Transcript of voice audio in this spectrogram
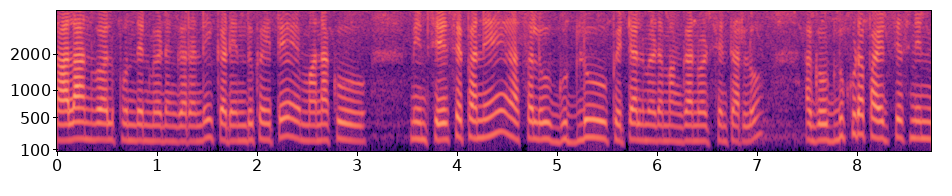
చాలా అనుభవాలు పొందాను మేడం గారండి. ఇక్కడ ఎందుకైతే మనకు మేము చేసే పని అసలు గుడ్లు పెట్టాలి మేడం అంగన్వాడీ సెంటర్లో. ఆ గుడ్లు కూడా ఫైట్ చేసి నేను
